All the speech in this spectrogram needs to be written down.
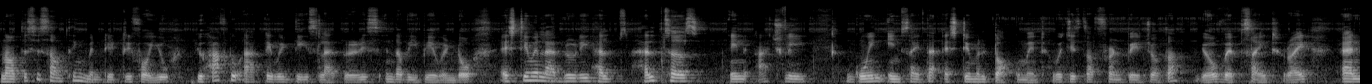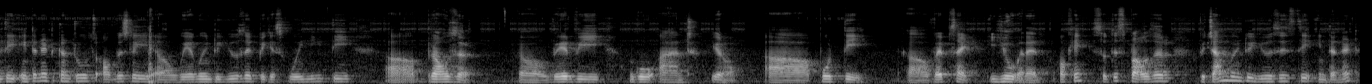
Now this is something mandatory for you. You have to activate these libraries in the vba window. Html library helps helps us in actually going inside the HTML document which is the front page of the your website right? And the internet controls obviously uh, we are going to use it because we need the uh, browser uh, where we go and you know uh, put the uh, website URL okay? So this browser which I'm going to use is the Internet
